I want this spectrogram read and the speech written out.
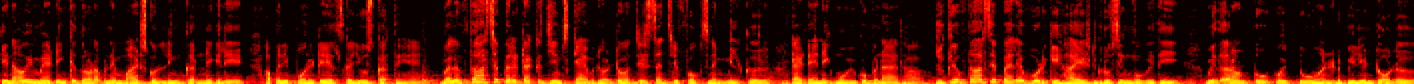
कि नावी मेटिंग के दौरान अपने माइंड्स को लिंक करने के लिए अपनी पोनीटेल्स का यूज़ करते हैं। वेल अवतार से पहले doctor James Cameron twenty century Fox ने मिलकर टाइटेनिक मूवी को बनाया था, जो की अवतार से पहले वर्ल्ड की हाईएस्ट ग्रोसिंग मूवी थी with around two billion dollar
